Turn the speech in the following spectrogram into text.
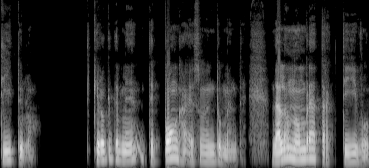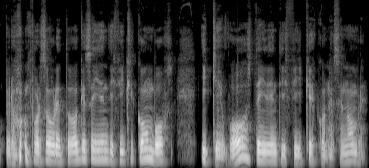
Título quiero que te, te ponga eso en tu mente. Dale un nombre atractivo, pero por sobre todo que se identifique con vos y que vos te identifiques con ese nombre.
